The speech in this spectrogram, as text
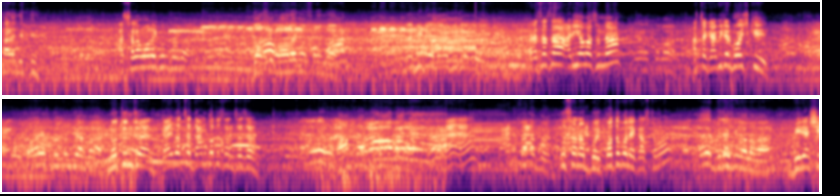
ছাড়ে দিন আসসালামু আলাইকুম দাদা দর্শক ওয়ালাইকুম আসসালাম ভাই। আচ্ছা আচ্ছা আরিয়া বাসুন না। আচ্ছা গাবিটার বয়স কি? নতুন জোয়ান গাই বাচ্চার দাম কত চান চাচা? হ্যাঁ হ্যাঁ। পঁচানব্বই। কত বলে কাস্টমার বিরাশি বলো বিরাশি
